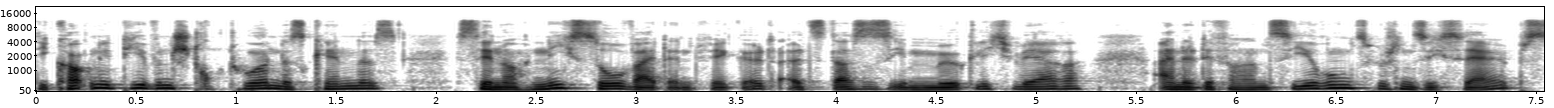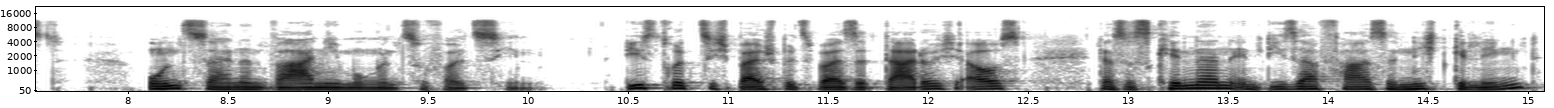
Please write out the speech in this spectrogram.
Die kognitiven Strukturen des Kindes sind noch nicht so weit entwickelt, als dass es ihm möglich wäre, eine Differenzierung zwischen sich selbst und seinen Wahrnehmungen zu vollziehen. Dies drückt sich beispielsweise dadurch aus, dass es Kindern in dieser Phase nicht gelingt,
